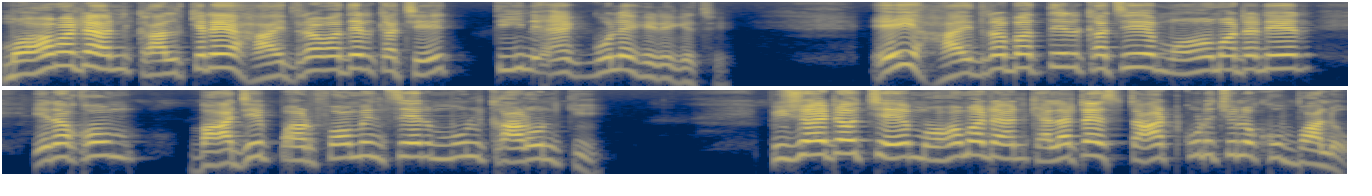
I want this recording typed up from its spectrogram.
মহামাডান কালকেরে হায়দ্রাবাদের কাছে তিন এক গোলে হেরে গেছে। এই হায়দ্রাবাদের কাছে মহামাডানের এরকম বাজে পারফরমেন্সের মূল কারণ কি? বিষয়টা হচ্ছে মহামাডান খেলাটা স্টার্ট করেছিল খুব ভালো।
